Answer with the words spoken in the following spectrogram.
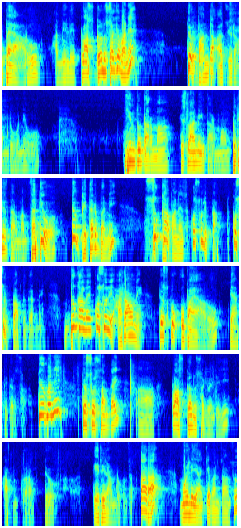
उपायहरू हामीले प्लस गर्नु सक्यो भने त्यो भन्दा अझै राम्रो हुने हो। हिन्दू धर्म इस्लामिक धर्म बुद्धिस्ट धर्म जति हो त्यो भित्र पनि सुख भने कसरी प्राप्त कसरी प्राप्त गर्ने? दुःखलाई कसरी हटाउने? त्यसको उपायहरू त्यहाँभित्र छ। त्यो पनि त्यसको सँगै प्लस गर्न सक्यो भनेदेखि आफ्नो त्यो धेरै राम्रो हुन्छ। तर मैले यहाँ के भन्न चाहन्छु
